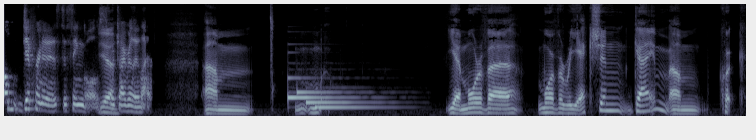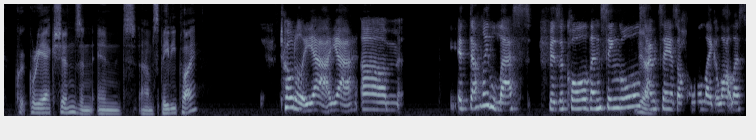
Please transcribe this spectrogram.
how, different it is to singles, yeah. which I really like. Um, yeah, more of a more of a reaction game. Um, quick quick reactions and and um, speedy play? Totally, yeah, yeah. Um, it's definitely less physical than singles. Yeah. I would say as a whole, like a lot less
